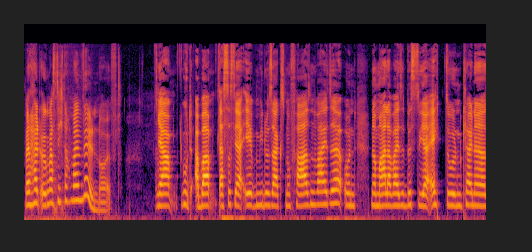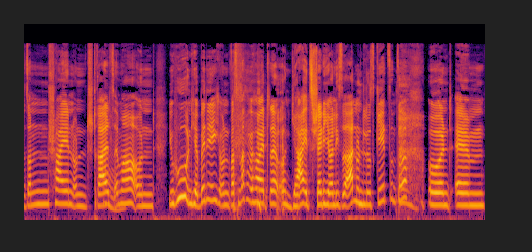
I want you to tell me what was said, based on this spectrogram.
wenn halt irgendwas nicht nach meinem Willen läuft. Ja, gut, aber das ist ja eben, wie du sagst, nur phasenweise und normalerweise bist du ja echt so ein kleiner Sonnenschein und strahlst oh. immer und juhu und hier bin ich und was machen wir heute und ja, jetzt stell dich auch nicht so an und los geht's und so und ähm,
